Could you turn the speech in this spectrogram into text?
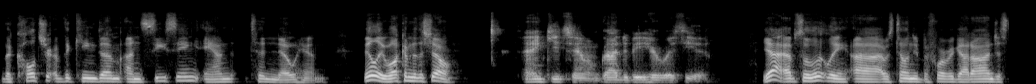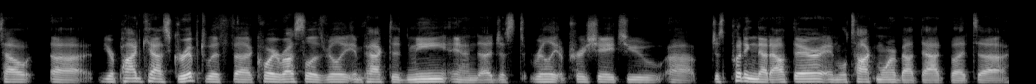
The Culture of the Kingdom, Unceasing, and To Know Him. Billy, welcome to the show. Thank you, Tim. I'm glad to be here with you. Yeah, absolutely. Uh, I was telling you before we got on just how uh, your podcast "Gripped" with uh, Corey Russell has really impacted me, and I just really appreciate you uh, just putting that out there. And we'll talk more about that. But uh,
